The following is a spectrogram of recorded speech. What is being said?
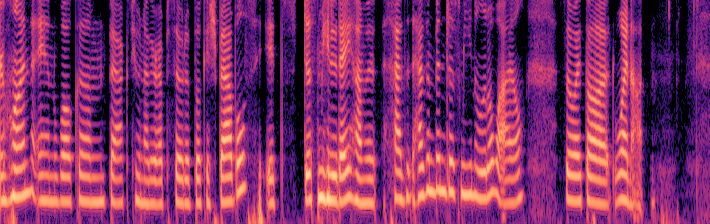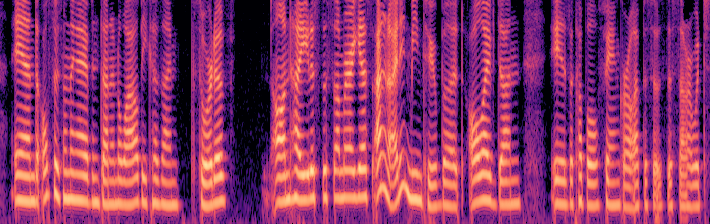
everyone, and welcome back to another episode of Bookish Babbles. It's just me today. Haven't hasn't been just me in a little while, so I thought, why not? And also something I haven't done in a while because I'm sort of on hiatus this summer. I guess I don't know. I didn't mean to, but all I've done is a couple fangirl episodes this summer, which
